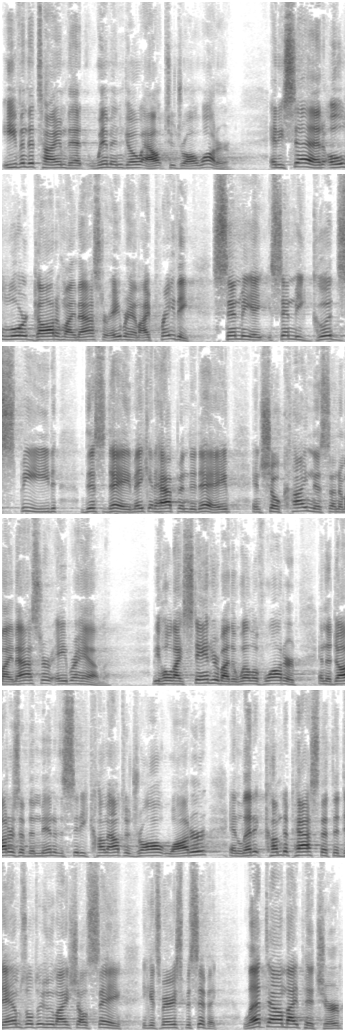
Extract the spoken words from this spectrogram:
even the time that women go out to draw water. And he said, O Lord God of my master Abraham, I pray thee, send me, a, send me good speed this day, make it happen today, and show kindness unto my master Abraham. Behold, I stand here by the well of water, and the daughters of the men of the city come out to draw water, and let it come to pass that the damsel to whom I shall say, he gets very specific, let down thy pitcher,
